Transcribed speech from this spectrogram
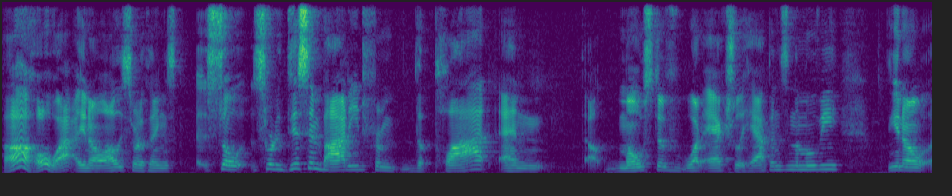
ah, oh, wow, you know, all these sort of things. So, sort of disembodied from the plot and uh, most of what actually happens in the movie. You know,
